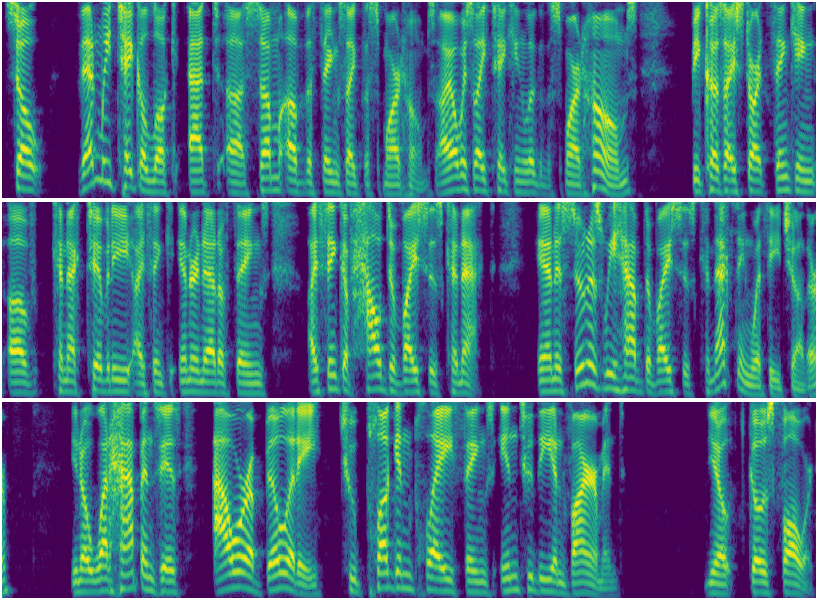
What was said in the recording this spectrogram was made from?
So then we take a look at uh, some of the things like the smart homes. I always like taking a look at the smart homes because I start thinking of connectivity. I think Internet of Things. I think of how devices connect. And as soon as we have devices connecting with each other, you know, what happens is our ability to plug and play things into the environment you know goes forward.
